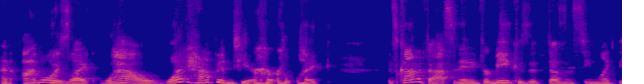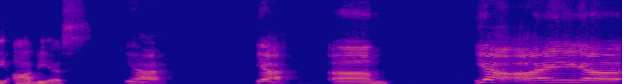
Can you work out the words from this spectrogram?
And I'm always like, wow, what happened here? like, it's kind of fascinating for me because it doesn't seem like the obvious. Yeah. Yeah. Um yeah, I uh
